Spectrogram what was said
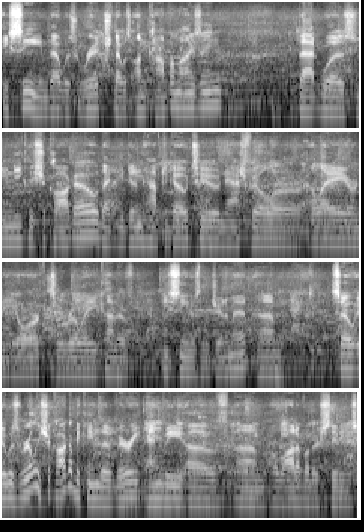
a scene that was rich, that was uncompromising, that was uniquely Chicago, that you didn't have to go to Nashville or LA or New York to really kind of be seen as legitimate. Um, so it was really Chicago became the very envy of um, a lot of other cities.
